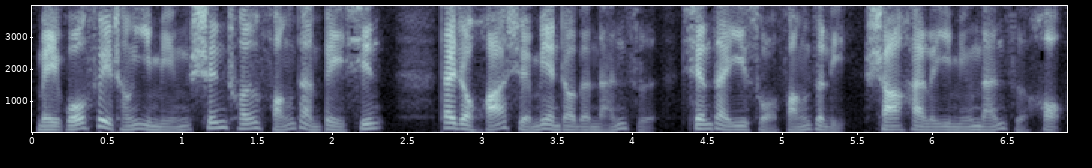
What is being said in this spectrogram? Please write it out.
美国费城一名身穿防弹背心。戴着滑雪面罩的男子先在一所房子里杀害了一名男子后，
